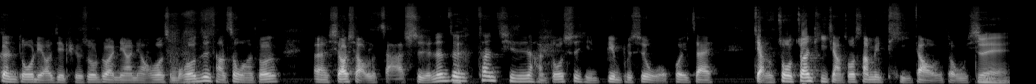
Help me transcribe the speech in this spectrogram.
更多了解，比如说乱尿尿或什么，或日常生活很多呃小小的杂事。那这但其实很多事情并不是我会在讲座专题讲座上面提到的东西。对，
